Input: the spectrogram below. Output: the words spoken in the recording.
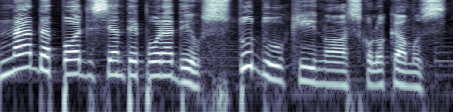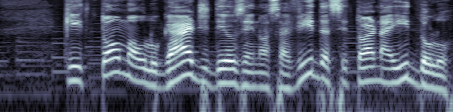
Nada pode se antepor a Deus. Tudo o que nós colocamos que toma o lugar de Deus em nossa vida se torna ídolo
